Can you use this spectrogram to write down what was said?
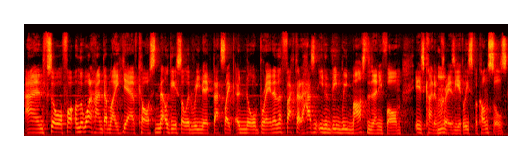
And so, for, on the one hand, I'm like, yeah, of course, Metal Gear Solid remake, that's like a no-brainer. The fact that it hasn't even been remastered in any form is kind of crazy, at least for consoles.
